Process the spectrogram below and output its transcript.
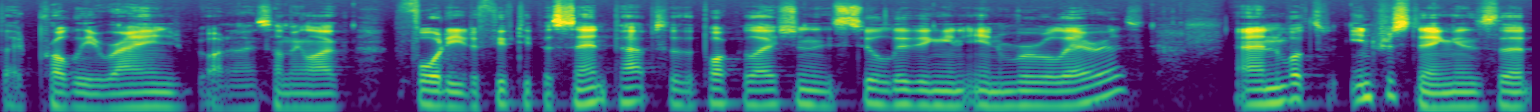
they'd probably range, I don't know, something like 40 to 50% perhaps of the population is still living in, in rural areas. And what's interesting is that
